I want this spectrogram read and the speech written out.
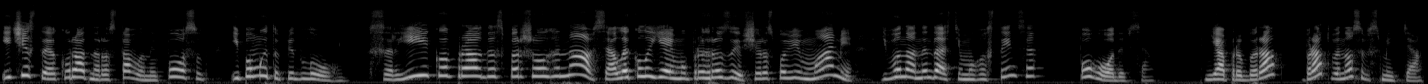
і чистий акуратно розставлений посуд, і помиту підлогу. Сергійко, правда, спершу огинався, але коли я йому пригрозив, що розповів мамі, і вона не дасть йому гостинця, погодився. Я прибирав, брат виносив сміття.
